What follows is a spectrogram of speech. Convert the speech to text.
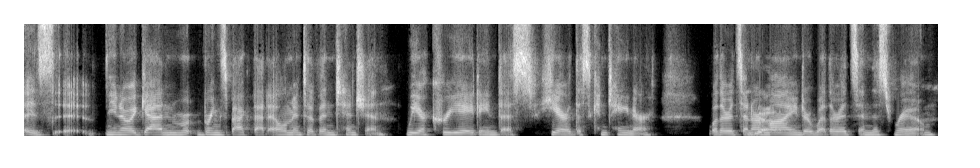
is, you know, again r- brings back that element of intention. We are creating this here, this container whether it's in our mind or whether it's in this room.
